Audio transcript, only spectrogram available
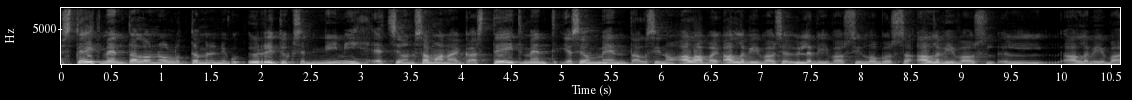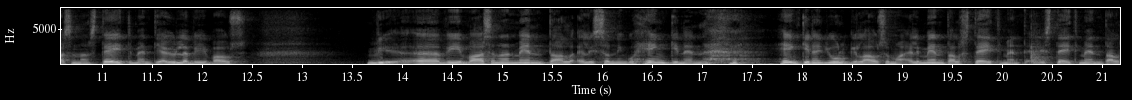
Statemental on ollut tämmöinen niin yrityksen nimi, että se on saman aikaan statement ja se on mental. Siinä on alleviivaus ja ylleviivaus siinä logossa. Alleviivaus alleviivaa sanan statement ja ylleviivaus viivaa sanan mental, eli se on niin kuin henkinen henkinen julkilausuma, eli mental statement, eli statemental.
